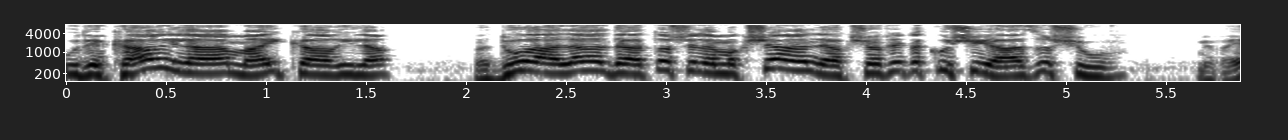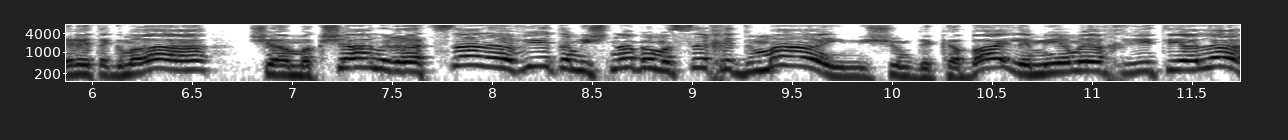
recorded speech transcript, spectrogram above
ודקרי לה, מה עיקרי לה? מדוע עלה על דעתו של המקשן להקשות את הקושייה הזו שוב? מבארת הגמרא שהמקשן רצה להביא את המשנה במסכת מים, משום דקבאי למירמי אחריתי עלה,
